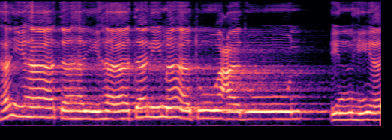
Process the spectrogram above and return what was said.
هيهات هيهات لما توعدون إن هي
